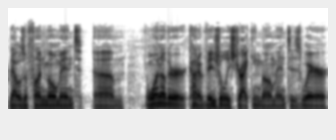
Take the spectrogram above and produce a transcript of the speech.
that was a fun moment. Um, one other kind of visually striking moment is where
